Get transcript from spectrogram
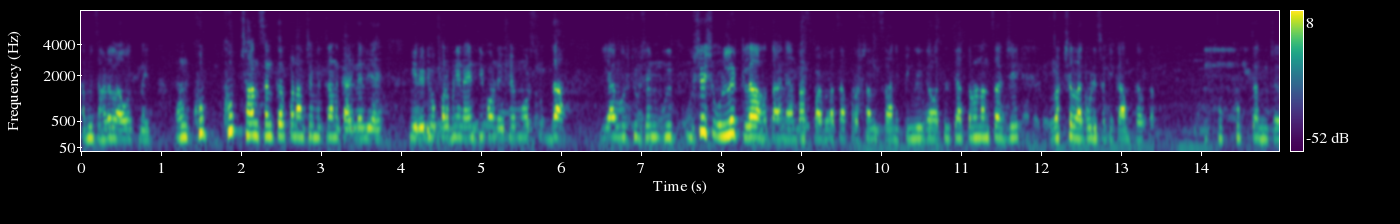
आम्ही झाडं लावत नाहीत. म्हणून खूप खूप छान संकल्पना आमच्या मित्रांनी काढलेली आहे. मी radio Parbhani ninety point F एमवर सुद्धा या गोष्टीविषयी वि- विशेष उल्लेख केला होता. ज्ञानराज पाटलाचा प्रशांतचा आणि पिंगळी गावातील त्या तरुणांचा जे वृक्ष लागवडीसाठी काम करतात. खूप खूप त्यांच्या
